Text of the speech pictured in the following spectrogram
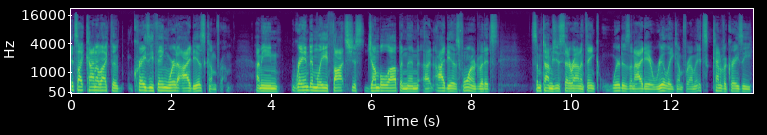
It's like kind of like the crazy thing where the ideas come from. I mean, randomly thoughts just jumble up and then an idea is formed, but it's sometimes you just sit around and think, where does an idea really come from? It's kind of a crazy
